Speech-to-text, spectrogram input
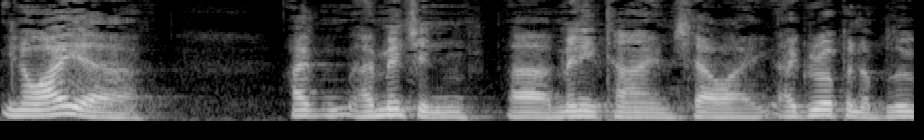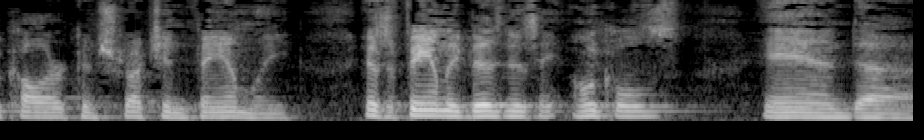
you know, I, uh, I've, I've mentioned uh, many times how I, I grew up in a blue collar construction family. It was a family business, uncles and uh,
